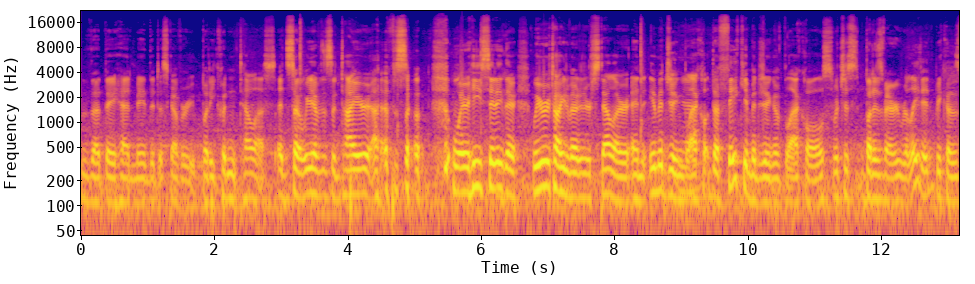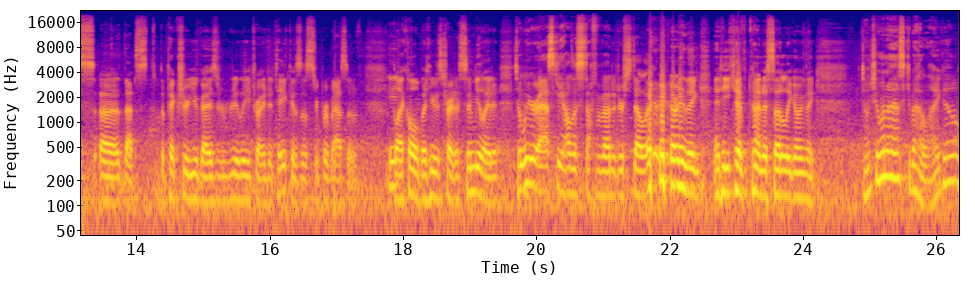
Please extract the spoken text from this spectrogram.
that they had made the discovery, but he couldn't tell us. And so we have this entire episode where he's sitting there. We were talking about interstellar and imaging Yeah. black hole, the fake imaging of black holes, which is but is very related because uh, that's the picture you guys are really trying to take is a supermassive It- black hole. But he was trying to simulate it. So we were asking all this stuff about interstellar and everything, and he kept kind of subtly going like. Don't you want to ask about LIGO?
